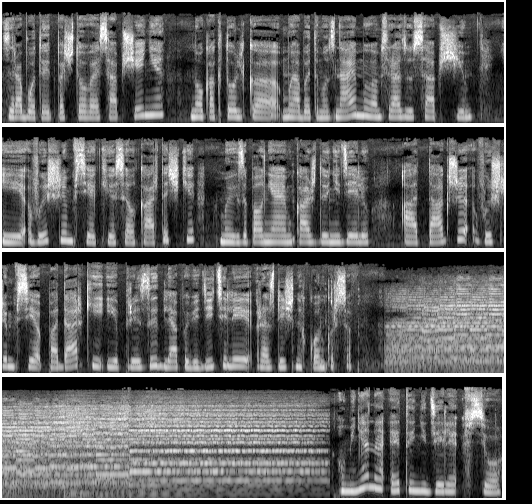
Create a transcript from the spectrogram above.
заработает почтовое сообщение, но как только мы об этом узнаем, мы вам сразу сообщим и вышлем все QSL-карточки. Мы их заполняем каждую неделю, а также вышлем все подарки и призы для победителей различных конкурсов. У меня на этой неделе все.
